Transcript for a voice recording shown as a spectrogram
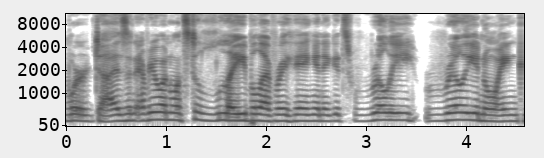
word does. And everyone wants to label everything. And it gets really, really annoying.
